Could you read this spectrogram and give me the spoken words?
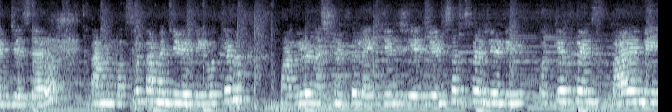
ఏం చేశారో కామెంట్ బాక్స్లో కామెంట్ చేయండి ఓకేనా? మా వీడియో నచ్చినట్లయితే లైక్ చేయండి షేర్ చేయండి సబ్స్క్రైబ్ చేయండి. ఓకే ఫ్రెండ్స్ బాయ్ అండి.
